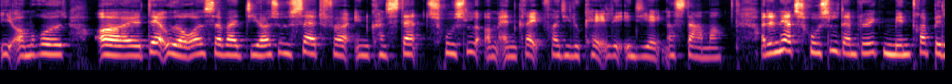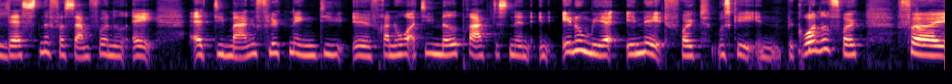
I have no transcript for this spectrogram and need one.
i området, og øh, derudover så var de også udsat for en konstant trussel om angreb fra de lokale indianerstammer. Og den her trussel, den blev ikke mindre belastende for samfundet af, at de mange flygtninge de, øh, fra nord, de medbragte sådan en, en endnu mere indæt frygt, måske en begrundet frygt, for øh,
